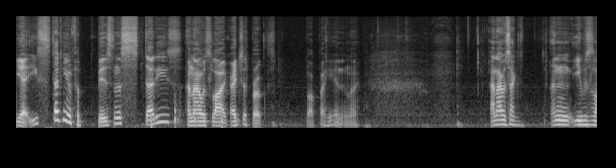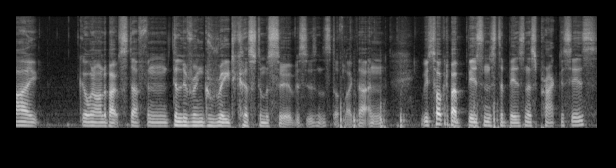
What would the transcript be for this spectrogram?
yeah, he's studying for business studies, and I was like, I just broke this block by here, didn't I? And I was like, and he was like, going on about stuff and delivering great customer services and stuff like that, and we was talking about business to business practices,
